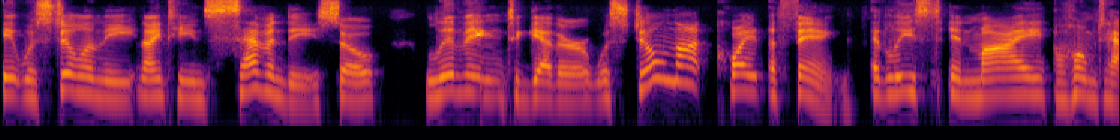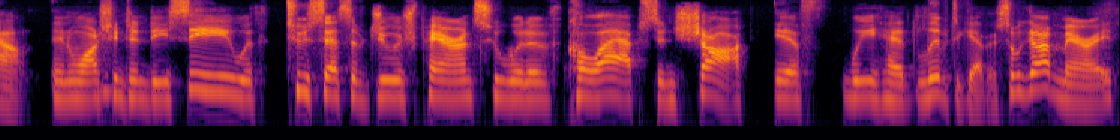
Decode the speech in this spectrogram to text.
it was still in the 1970s. So living together was still not quite a thing, at least in my hometown in Washington, D.C., with two sets of Jewish parents who would have collapsed in shock if we had lived together. So we got married.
